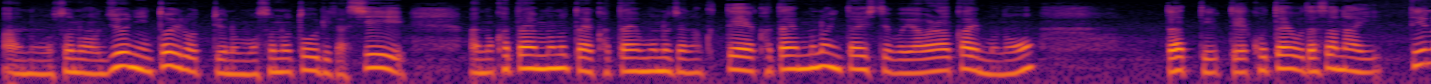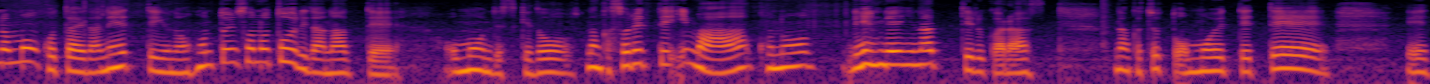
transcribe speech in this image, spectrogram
あのその10人十色っていうのもその通りだしあの硬いもの対硬いものじゃなくて硬いものに対しては柔らかいものだって言って答えを出さないっていうのも答えだねっていうのは本当にその通りだなって思うんですけどなんかそれって今この年齢になってるからなんかちょっと思えててえっ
